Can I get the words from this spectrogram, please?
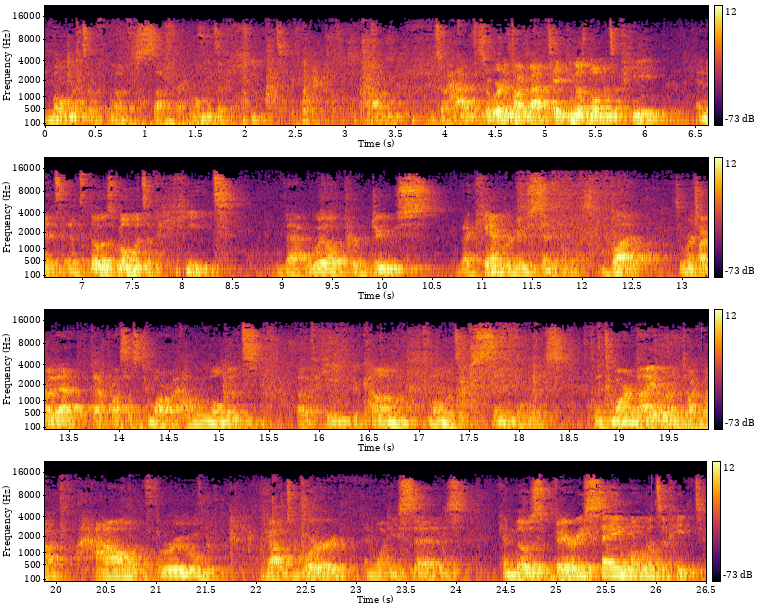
moments of, of suffering, moments of heat. Um, so, so we're going to talk about taking those moments of heat, and it's, it's those moments of heat that will produce, that can produce sinfulness. But so we're going to talk about that, that process tomorrow, how the moments of heat become moments of sinfulness. And then tomorrow night we're going to talk about how through God's word and what He says can those very same moments of heat,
